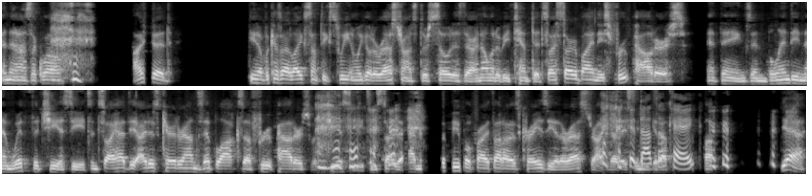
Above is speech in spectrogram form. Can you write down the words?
And then I was like, well, I should, you know, because I like something sweet and we go to restaurants, there's sodas there. I know I'm going to be tempted. So I started buying these fruit powders and things and blending them with the chia seeds. And so I had the, I just carried around Ziplocs of fruit powders with chia seeds and started adding. People probably thought I was crazy at a restaurant. You know, they That's okay. Up, up, yeah,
